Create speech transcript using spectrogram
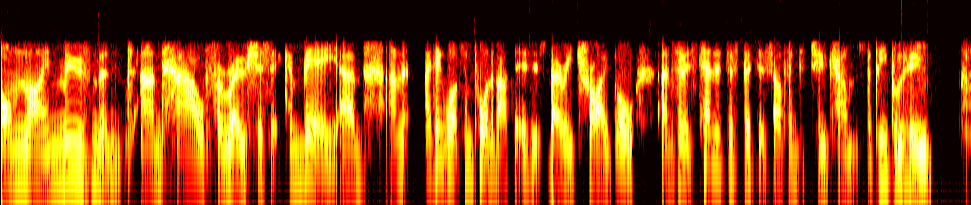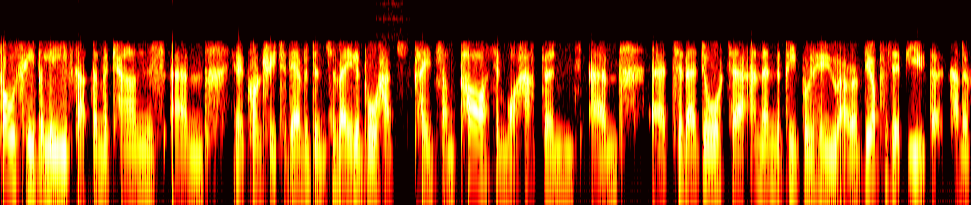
online movement and how ferocious it can be. Um, and I think what's important about it is it's very tribal. And so it's tended to split itself into two camps the people who falsely believe that the McCanns, um, you know, contrary to the evidence available, had played some part in what happened um, uh, to their daughter, and then the people who are of the opposite view that kind of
